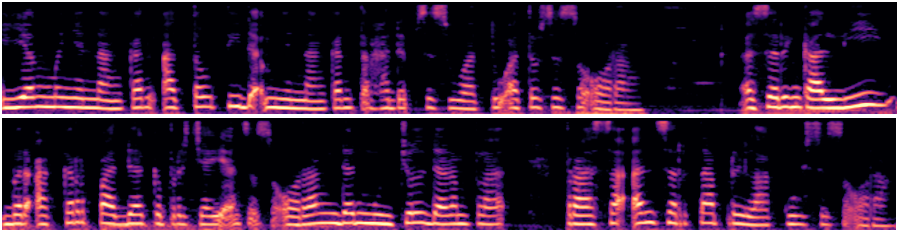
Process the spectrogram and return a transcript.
yang menyenangkan atau tidak menyenangkan terhadap sesuatu atau seseorang eh, sering kali berakar pada kepercayaan seseorang dan muncul dalam perasaan serta perilaku seseorang.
